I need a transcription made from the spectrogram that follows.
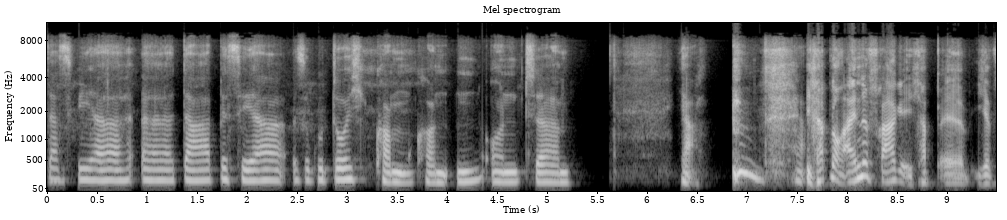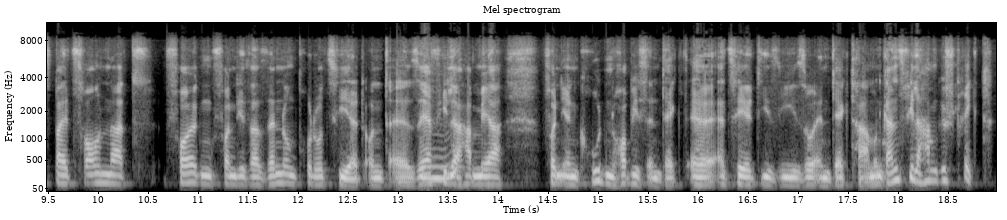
dass wir äh, da bisher so gut durchkommen konnten. Und ähm, ja, ich habe noch eine Frage. Ich habe äh, jetzt bald 200 Folgen von dieser Sendung produziert und äh, sehr mhm. viele haben mir von ihren kruden Hobbys entdeckt, äh, erzählt, die sie so entdeckt haben. Und ganz viele haben gestrickt.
